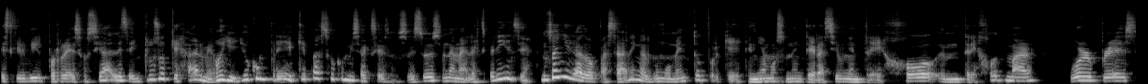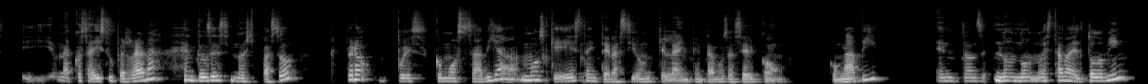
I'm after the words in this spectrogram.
escribir por redes sociales e incluso quejarme. Oye, yo compré, ¿qué pasó con mis accesos? Eso es una mala experiencia. Nos ha llegado a pasar en algún momento porque teníamos una integración entre, entre Hotmart, WordPress y una cosa ahí súper rara. Entonces nos pasó. Pero pues como sabíamos que esta integración que la intentamos hacer con, con API entonces no, no, no estaba del todo bien,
